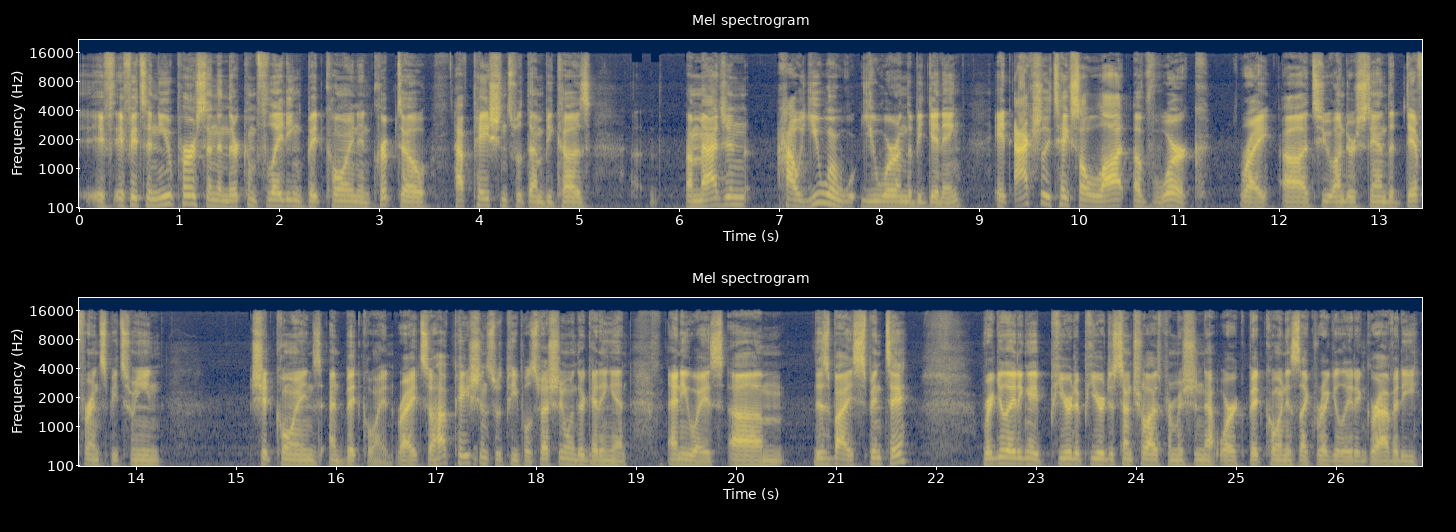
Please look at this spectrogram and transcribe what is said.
if if it's a new person and they're conflating Bitcoin and crypto, have patience with them because uh, imagine how you were you were in the beginning. It actually takes a lot of work, right, uh, to understand the difference between shitcoins and Bitcoin, right? So have patience with people, especially when they're getting in. Anyways, um, this is by Spinte. Regulating a peer to peer decentralized permission network, Bitcoin is like regulating gravity.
